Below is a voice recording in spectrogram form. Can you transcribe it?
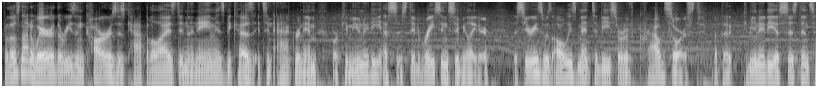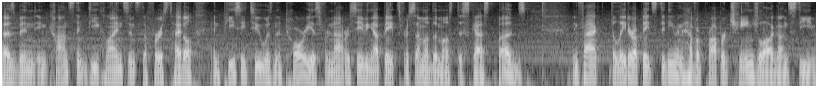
For those not aware, the reason CARS is capitalized in the name is because it's an acronym for Community Assisted Racing Simulator. The series was always meant to be sort of crowdsourced, but the community assistance has been in constant decline since the first title, and PC2 was notorious for not receiving updates for some of the most discussed bugs. In fact, the later updates didn't even have a proper changelog on Steam.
